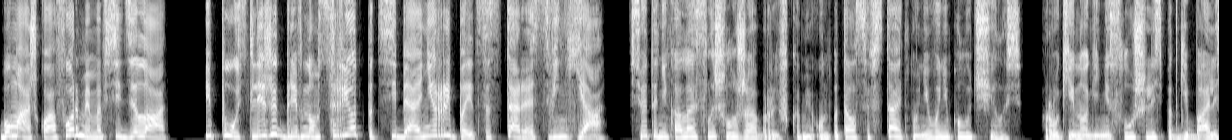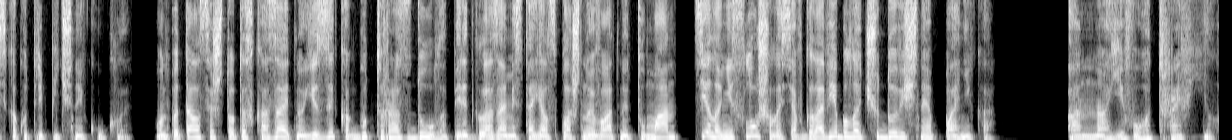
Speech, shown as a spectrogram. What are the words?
Бумажку оформим и все дела. И пусть лежит бревном, срет под себя, а не рыпается старая свинья. Все это Николай слышал уже обрывками. Он пытался встать, но у него не получилось. Руки и ноги не слушались, подгибались, как у тряпичной куклы. Он пытался что-то сказать, но язык как будто раздуло. Перед глазами стоял сплошной ватный туман, тело не слушалось, а в голове была чудовищная паника. Она его отравила.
